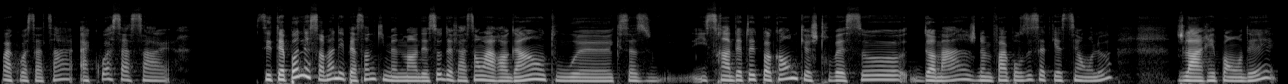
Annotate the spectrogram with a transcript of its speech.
Pas à quoi ça te sert, à quoi ça sert? C'était pas nécessairement des personnes qui me demandaient ça de façon arrogante ou euh, que ça se, ils se rendaient peut-être pas compte que je trouvais ça dommage de me faire poser cette question-là. Je leur répondais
